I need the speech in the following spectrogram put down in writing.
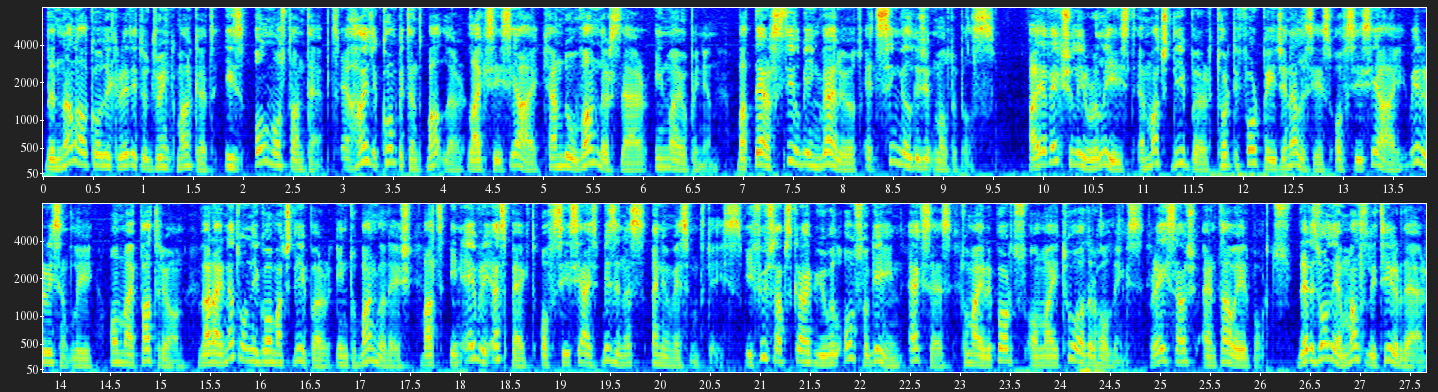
the non-alcoholic ready-to-drink market is almost untapped. A highly competent bottler like CCI can do wonders there, in my opinion, but they are still being valued at single-digit multiples. I have actually released a much deeper 34-page analysis of CCI very recently on my Patreon, where I not only go much deeper into Bangladesh, but in every aspect of CCI's business and investment case. If you subscribe, you will also gain access to my reports on my two other holdings, Reysaş and TAV Airports. There is only a monthly tier there,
